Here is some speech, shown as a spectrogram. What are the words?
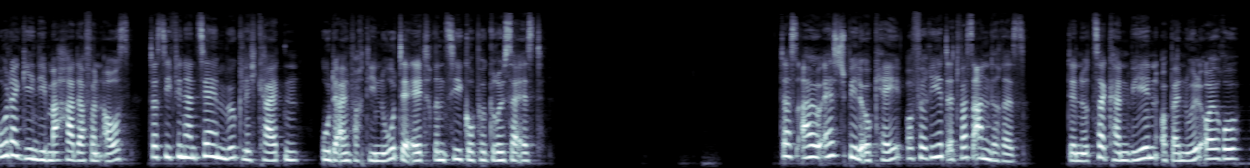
Oder gehen die Macher davon aus, dass die finanziellen Möglichkeiten oder einfach die Not der älteren Zielgruppe größer ist? Das iOS-Spiel OK offeriert etwas anderes. Der Nutzer kann wählen, ob er 0 Euro,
